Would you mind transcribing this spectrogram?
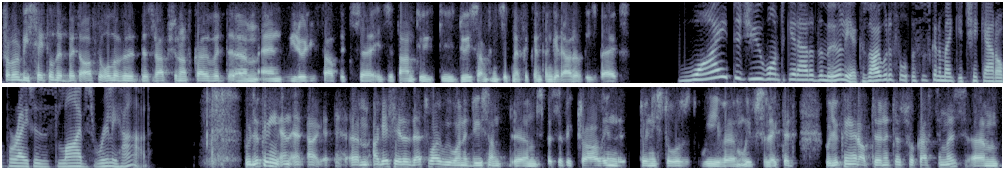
probably settled a bit after all of the disruption of COVID, um, and we really felt it's uh, it's a time to to do something significant and get out of these bags. Why did you want to get out of them earlier? Because I would have thought this is going to make your checkout operators' lives really hard. We're looking, and, and uh, um, I guess Heather, that's why we want to do some um, specific trials in the 20 stores we've um, we've selected. We're looking at alternatives for customers. Um,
